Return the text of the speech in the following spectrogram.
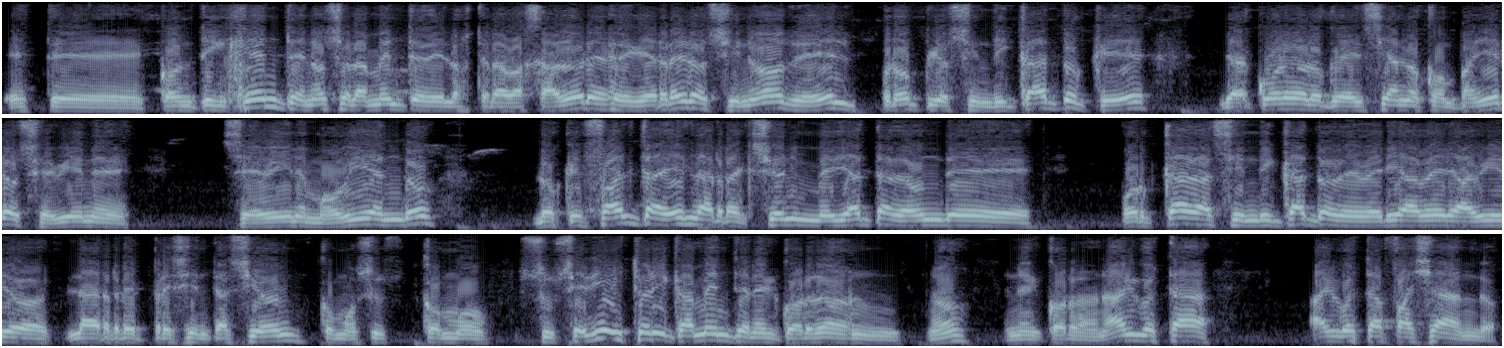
este, contingente, no solamente de los trabajadores de Guerrero, sino del propio sindicato que, de acuerdo a lo que decían los compañeros, se viene, se viene moviendo. Lo que falta es la reacción inmediata donde por cada sindicato debería haber habido la representación como, como sucedía históricamente en el cordón, ¿no? En el cordón. Algo está, algo está fallando.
